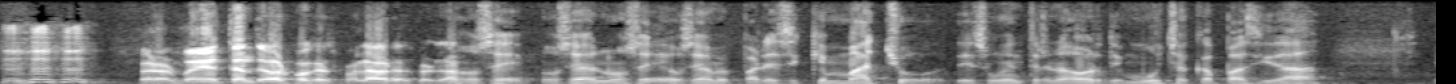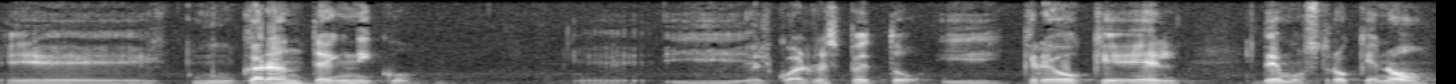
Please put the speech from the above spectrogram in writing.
Pero el buen entendedor, pocas palabras, ¿verdad? No sé, o sea, no sé, o sea, me parece que Macho es un entrenador de mucha capacidad, eh, un gran técnico, eh, y el cual respeto y creo que él demostró que no,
